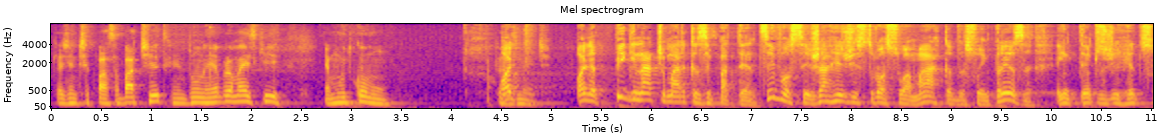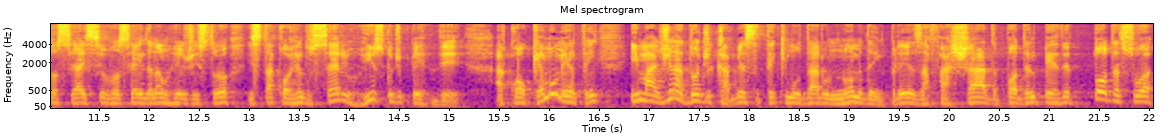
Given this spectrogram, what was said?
que a gente passa batido, que a gente não lembra, mas que é muito comum. Infelizmente. Olha, olha, Pignat Marcas e Patentes. E você já registrou a sua marca da sua empresa? Em tempos de redes sociais, se você ainda não registrou, está correndo sério risco de perder. A qualquer momento, hein? Imagina a dor de cabeça ter que mudar o nome da empresa, a fachada, podendo perder toda a sua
